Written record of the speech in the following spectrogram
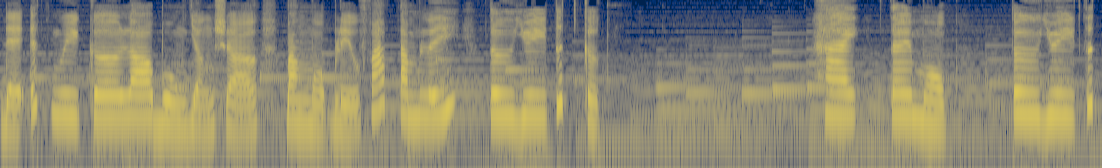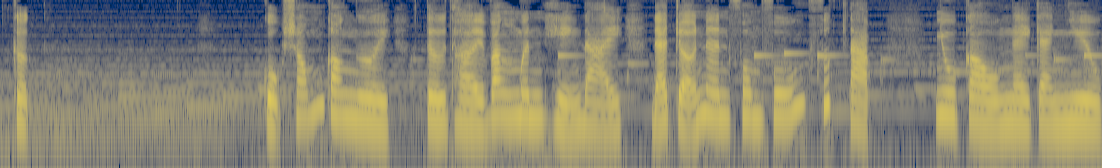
để ít nguy cơ lo buồn giận sợ bằng một liệu pháp tâm lý, tư duy tích cực. 2. T1 Tư duy tích cực Cuộc sống con người từ thời văn minh hiện đại đã trở nên phong phú, phức tạp, nhu cầu ngày càng nhiều,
